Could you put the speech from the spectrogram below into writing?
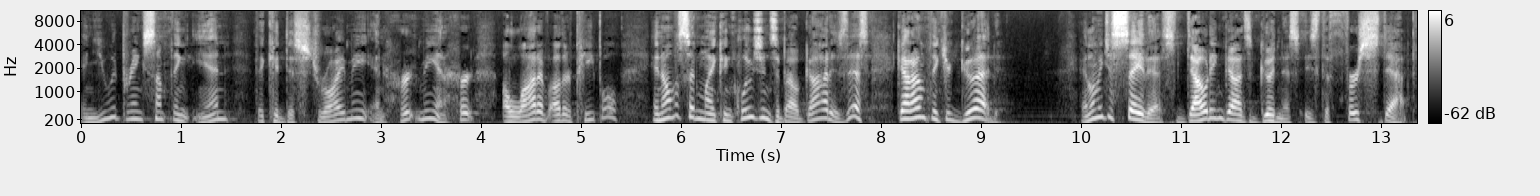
and you would bring something in that could destroy me and hurt me and hurt a lot of other people. And all of a sudden, my conclusions about God is this God, I don't think you're good. And let me just say this doubting God's goodness is the first step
